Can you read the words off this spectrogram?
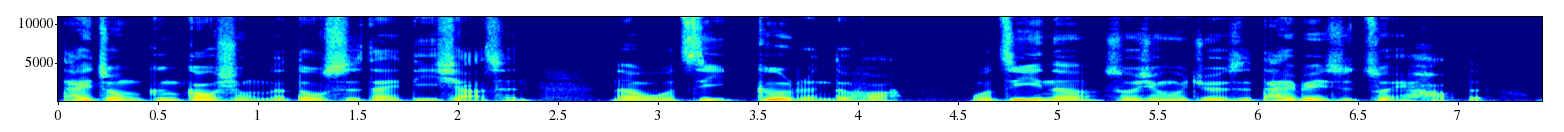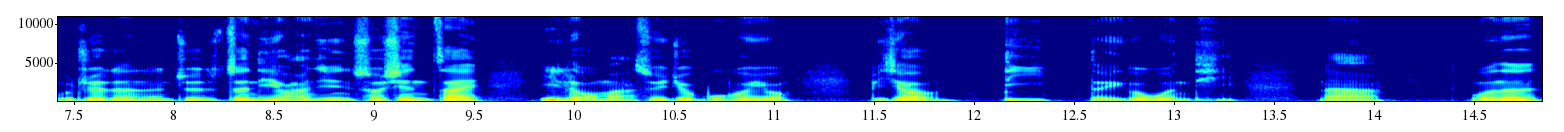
台中跟高雄呢都是在地下层。那我自己个人的话，我自己呢，首先会觉得是台北是最好的。我觉得呢，就是整体环境，首先在一楼嘛，所以就不会有比较低的一个问题。那我呢，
